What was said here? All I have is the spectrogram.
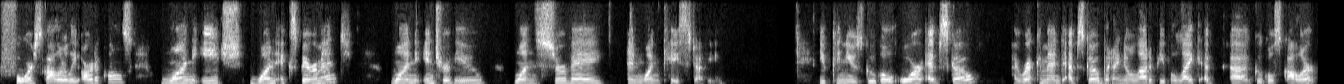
four scholarly articles, one each, one experiment, one interview, one survey, and one case study. You can use Google or EBSCO. I recommend EBSCO, but I know a lot of people like uh, Google Scholar.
